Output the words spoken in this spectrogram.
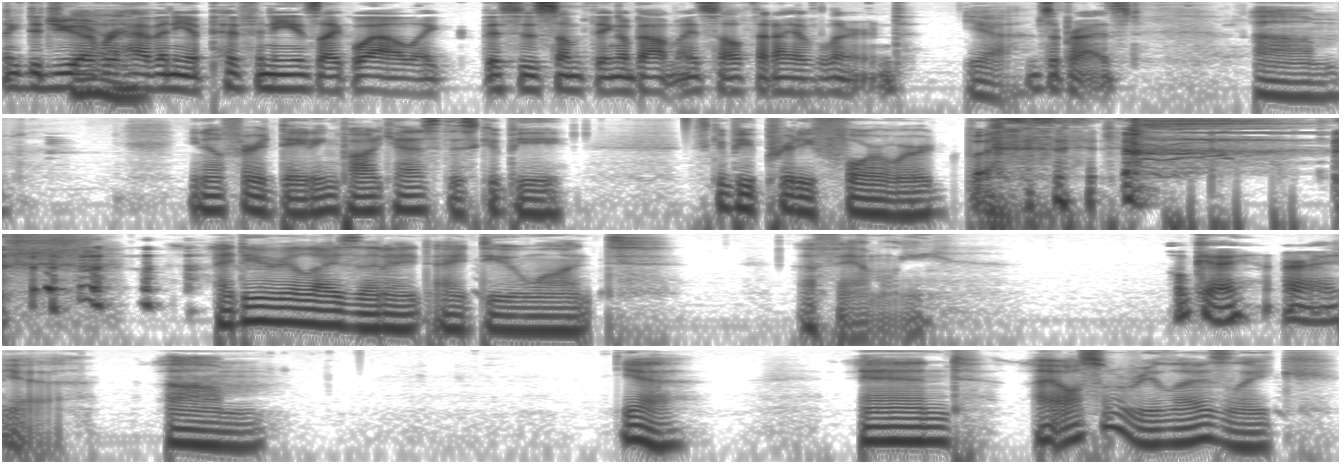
Like did you ever have any epiphanies like wow, like this is something about myself that I have learned? Yeah. I'm surprised. Um you know, for a dating podcast, this could be this could be pretty forward, but I do realize that I I do want a family. Okay. All right. Yeah. Um yeah. And I also realize like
